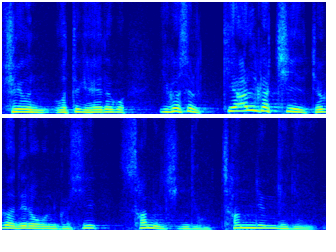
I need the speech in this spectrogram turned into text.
수행은 어떻게 해야 되고, 이것을 깨알같이 적어 내려온 것이 삼일신경, 참정개경입니다.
